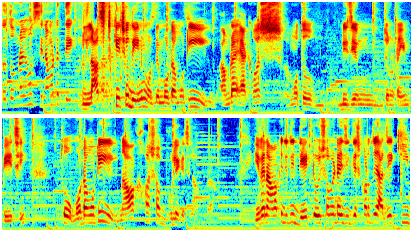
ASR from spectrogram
তো তোমরা যখন সিনেমাটা দেখ লাস্ট কিছুদিন মোটে- মোটামুটি আমরা এক মাস মতো বিজিএম জন্য টাইম পেয়েছি। তো মোটামুটি নাওয়া খাওয়া সব ভুলে গেছিলাম আমরা। ইভেন আমাকে যদি ডেট ওই সময়টাই জিজ্ঞেস করতো যে আজকে কি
